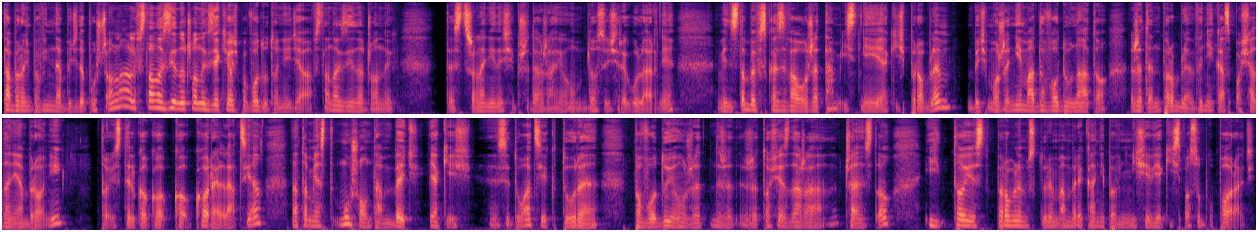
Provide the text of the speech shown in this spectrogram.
ta broń powinna być dopuszczona, ale w Stanach Zjednoczonych z jakiegoś powodu to nie działa. W Stanach Zjednoczonych te strzelaniny się przydarzają dosyć regularnie, więc to by wskazywało, że tam istnieje jakiś problem. Być może nie ma dowodu na to, że ten problem wynika z posiadania broni, to jest tylko ko ko korelacja, natomiast muszą tam być jakieś sytuacje, które powodują, że, że, że to się zdarza często i to jest problem, z którym Amerykanie powinni się w jakiś sposób uporać.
